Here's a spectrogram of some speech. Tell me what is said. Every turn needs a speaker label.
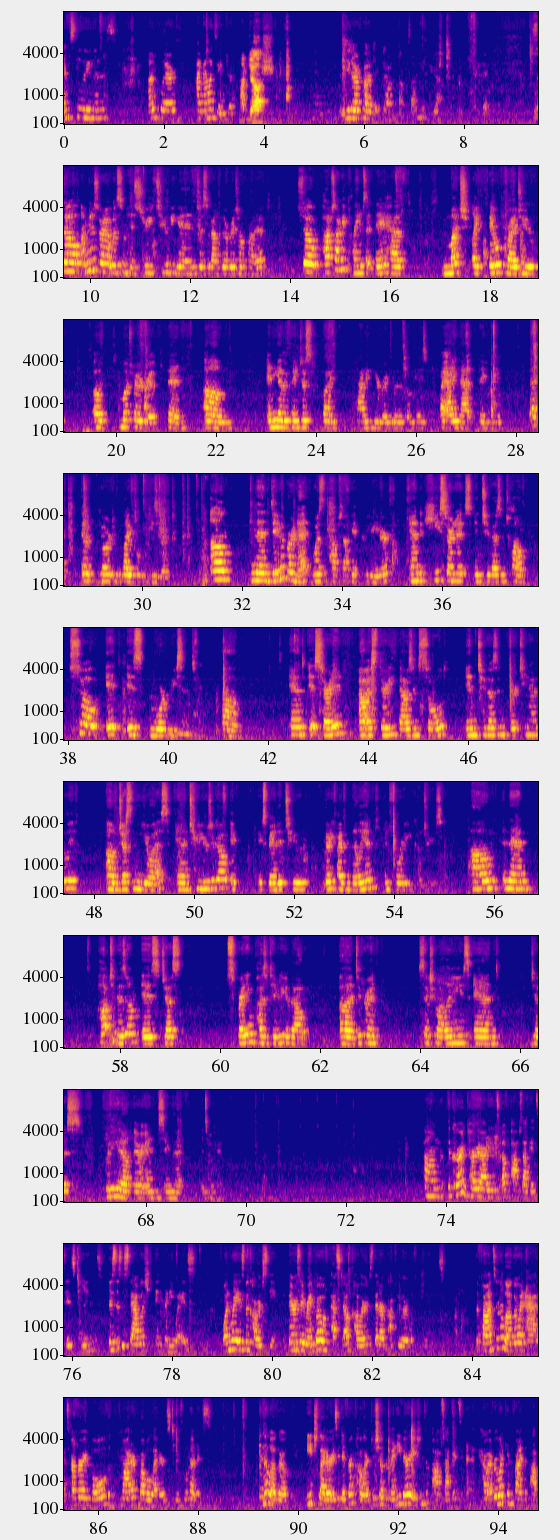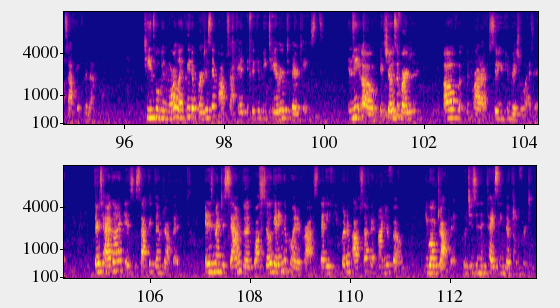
Speaker 1: I'm Salinas.
Speaker 2: I'm Claire.
Speaker 3: I'm Alexandra.
Speaker 4: I'm Josh.
Speaker 1: Did our project on PopSocket.
Speaker 2: So I'm going to start out with some history to begin, just about the original product. So PopSocket claims that they have much, like they will provide you a much better grip than um, any other thing just by having your regular phone case. By adding that, they that it, your life will be easier. Um, and then David Barnett was the PopSocket creator, and he started it in 2012. So it is more recent. Um, and it started out as 30,000 sold in 2013, I believe, um, just in the US. And two years ago, it expanded to 35 million in 40 countries. Um, and then Poptivism is just spreading positivity about uh, different sexualities and just putting it out there and saying that it's okay.
Speaker 3: Um, the current target audience of Pop Sockets is teens. This is established in many ways. One way is the color scheme. There is a rainbow of pastel colors that are popular with. The fonts in the logo and ads are very bold, modern bubble letters teens will notice. In the logo, each letter is a different color to show the many variations of pop sockets and how everyone can find the pop socket for them. Teens will be more likely to purchase a pop socket if it can be tailored to their tastes. In the O, it shows a version of the product so you can visualize it. Their tagline is Socket Don't Drop It. It is meant to sound good while still getting the point across that if you put a pop socket on your phone, you won't drop it, which is an enticing notion for teens.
